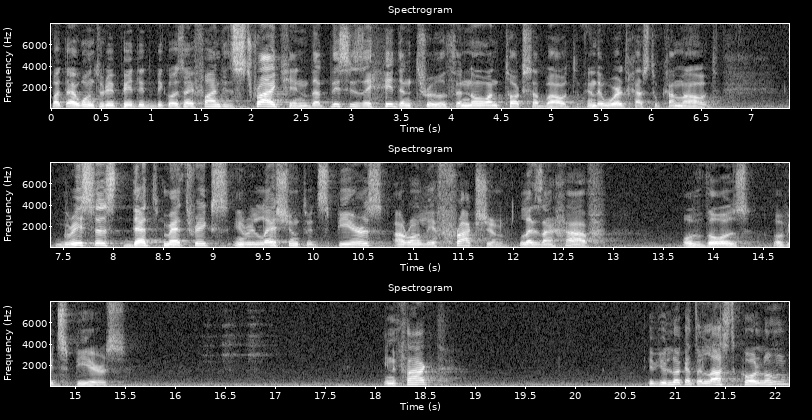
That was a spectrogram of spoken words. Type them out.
but I want to repeat it because I find it striking that this is a hidden truth and no one talks about, and the word has to come out. Greece's debt metrics in relation to its peers are only a fraction, less than half, of those of its peers. In fact, if you look at the last column,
